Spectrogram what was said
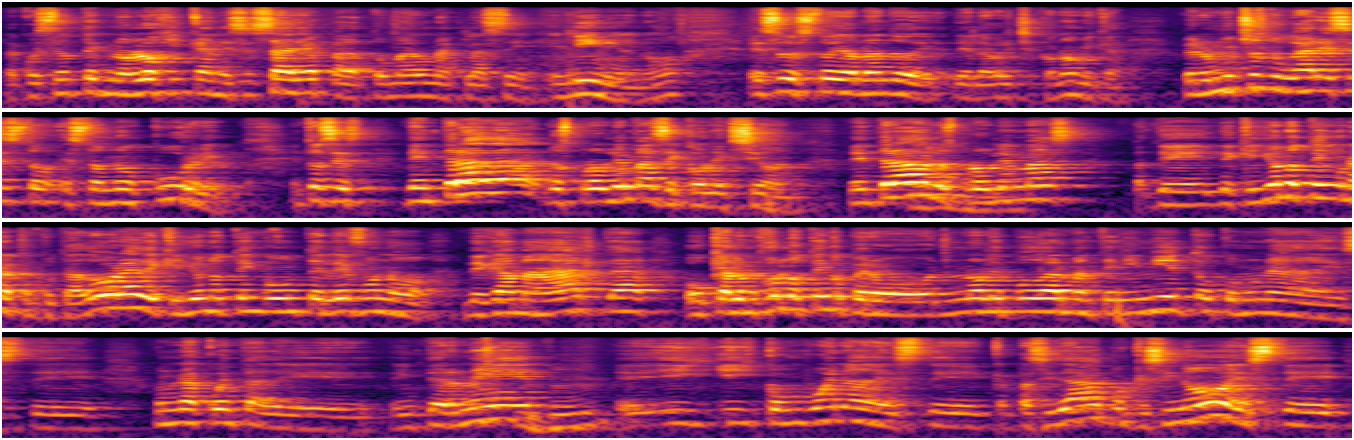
la cuestión tecnológica necesaria para tomar una clase en línea, ¿no? Eso estoy hablando de, de, la brecha económica, pero en muchos lugares esto, esto no ocurre. Entonces, de entrada, los problemas de conexión, de entrada, los problemas de, que yo no tengo una computadora, de que yo no tengo un teléfono de gama alta, o que a lo mejor lo tengo pero no le puedo dar mantenimiento con una, este, una cuenta de, internet eh, y, con buena este, capacidad, porque si no, este,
